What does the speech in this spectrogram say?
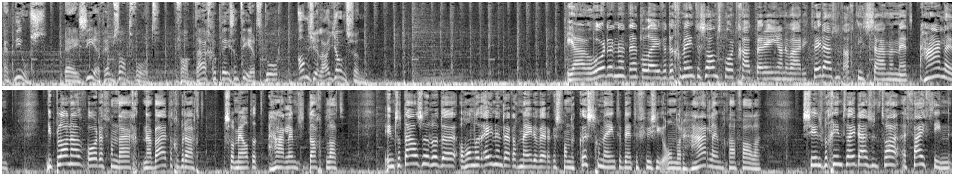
Het nieuws bij ZFM Zandvoort. Vandaag gepresenteerd door Angela Jansen. Ja, we hoorden het net al even. De gemeente Zandvoort gaat per 1 januari 2018 samen met Haarlem. Die plannen worden vandaag naar buiten gebracht. Zo meldt het Haarlems Dagblad. In totaal zullen de 131 medewerkers van de kustgemeente... met de fusie onder Haarlem gaan vallen. Sinds begin 2015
